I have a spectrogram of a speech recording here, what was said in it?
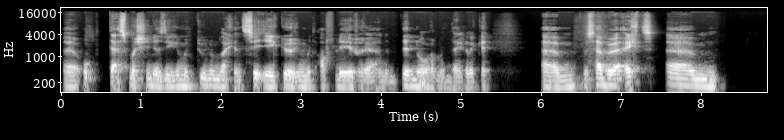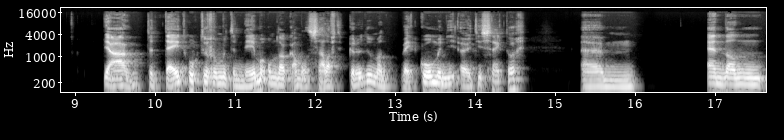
Uh, ook testmachines die je moet doen omdat je een CE-keuring moet afleveren en een DIN-norm en dergelijke. Um, dus hebben we echt um, ja, de tijd ook ervoor moeten nemen om dat ook allemaal zelf te kunnen doen, want wij komen niet uit die sector. Um, en dan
